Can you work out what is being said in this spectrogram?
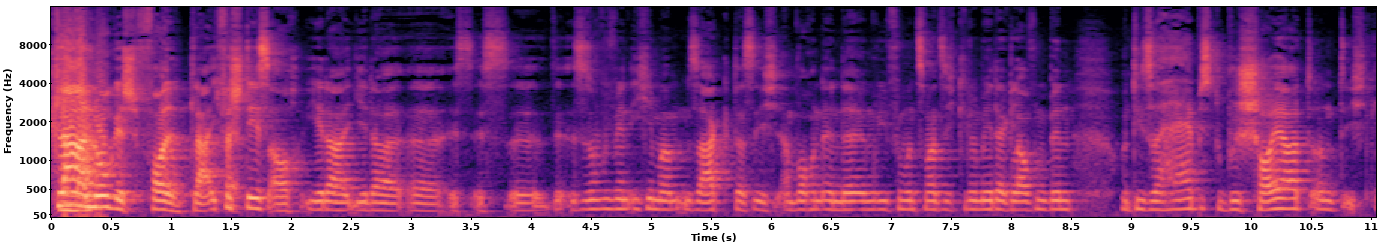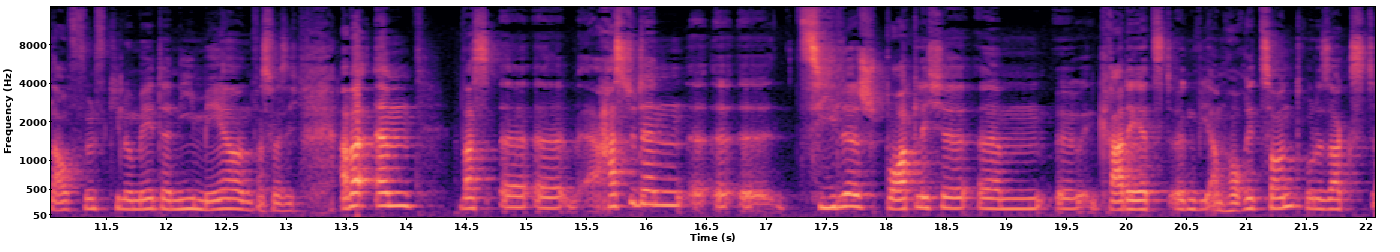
Klar, logisch, voll, klar. Ich verstehe es auch. Jeder, jeder äh, ist, ist, äh, ist so wie wenn ich jemandem sage, dass ich am Wochenende irgendwie 25 Kilometer gelaufen bin und die so, hä, bist du bescheuert und ich laufe fünf Kilometer nie mehr und was weiß ich. Aber ähm, was äh, äh, hast du denn äh, äh, Ziele, sportliche, ähm, äh, gerade jetzt irgendwie am Horizont, wo du sagst,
